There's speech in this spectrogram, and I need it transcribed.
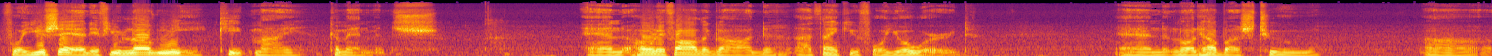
For you said, If you love me, keep my commandments. And Holy Father God, I thank you for your word. And Lord, help us to uh,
